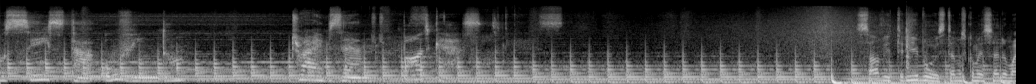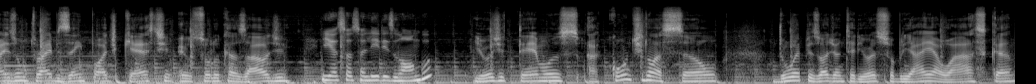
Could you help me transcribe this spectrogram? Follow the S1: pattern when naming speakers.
S1: Você está ouvindo Tribes and Podcast.
S2: Salve tribo, estamos começando mais um Tribe Zen Podcast. Eu sou o Lucas Aldi
S3: E eu sou Solires Longo.
S2: e hoje temos a continuação do episódio anterior sobre ayahuasca.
